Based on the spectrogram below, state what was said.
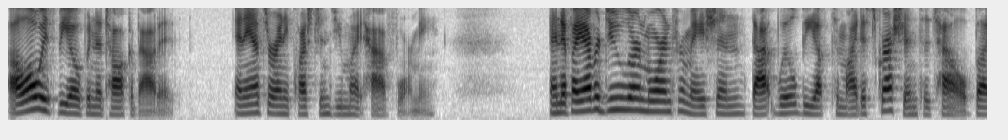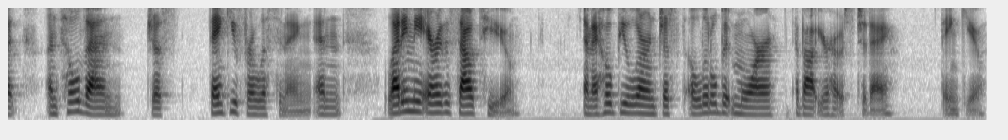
I'll always be open to talk about it and answer any questions you might have for me. And if I ever do learn more information, that will be up to my discretion to tell, but until then, just thank you for listening and letting me air this out to you. And I hope you learned just a little bit more about your host today. Thank you.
